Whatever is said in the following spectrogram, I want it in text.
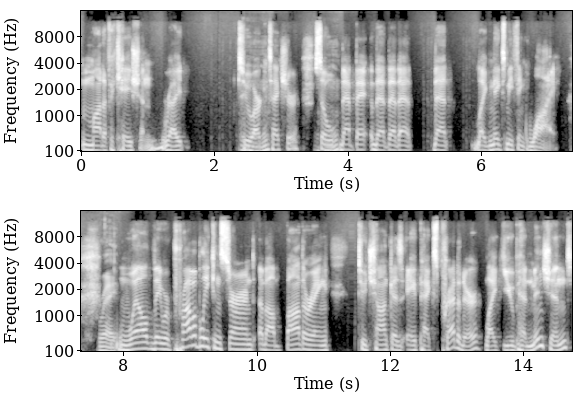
modification, right? To mm-hmm. architecture. So mm-hmm. that that that that that like makes me think why. Right. Well, they were probably concerned about bothering Tuchanka's apex predator, like you had mentioned.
